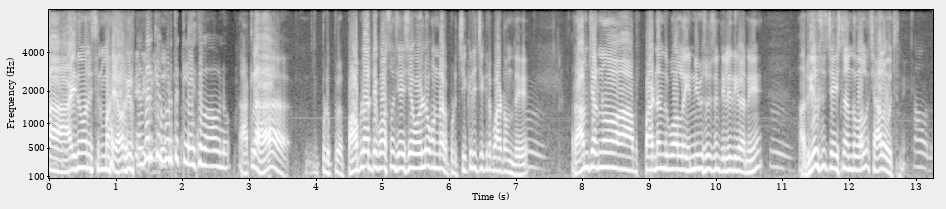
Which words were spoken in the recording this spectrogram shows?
ఆ ఆయుధం అనే సినిమా ఎవరికి ఎవరికి గుర్తుకులేదు అవును. అట్లా ఇప్పుడు పాపులారిటీ కోసం చేసేవాళ్ళు ఉన్నారు. ఇప్పుడు చిక్కిరి చిక్కిరి పాట ఉంది. రామ్ చరణ్ పాడినందుకు వల్ల ఎన్ని వ్యూస్ వచ్చినాయో తెలియదు కానీ ఆ రీల్స్ చేసినందువల్ల చాలా వచ్చినాయి అవును.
